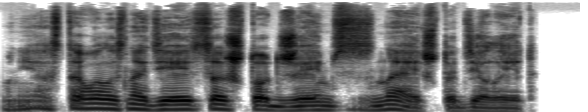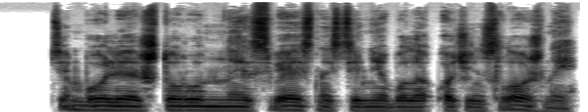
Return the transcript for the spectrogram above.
Мне оставалось надеяться, что Джеймс знает, что делает. Тем более, что рунная связь на стене была очень сложной.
